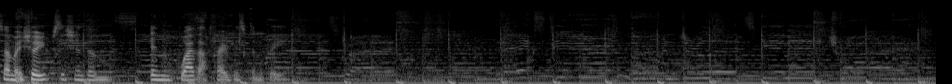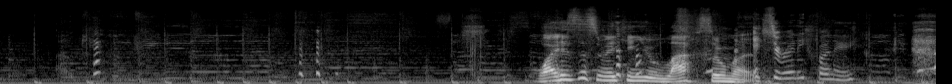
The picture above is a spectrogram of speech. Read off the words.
So make sure you position them in where that frame is going to be. Why is this making you laugh so much? It's really funny.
